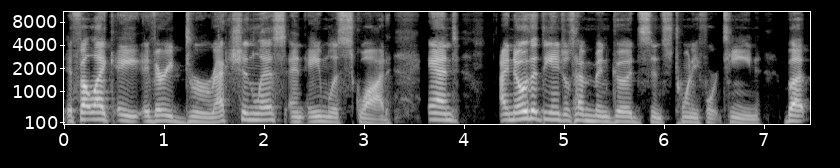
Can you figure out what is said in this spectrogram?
it felt like a, a very directionless and aimless squad. And I know that the Angels haven't been good since 2014, but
